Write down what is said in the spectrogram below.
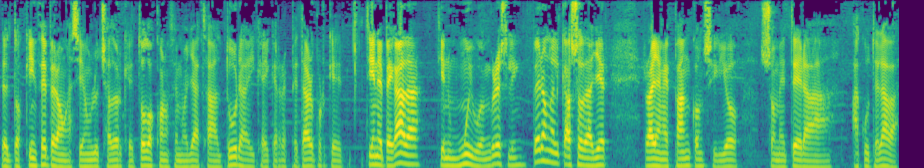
del top 15, pero aún así es un luchador que todos conocemos ya a esta altura y que hay que respetar porque tiene pegada, tiene un muy buen wrestling. Pero en el caso de ayer, Ryan Span consiguió someter a, a Kutelava.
